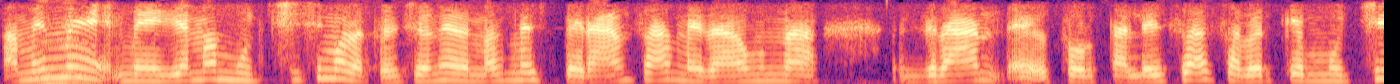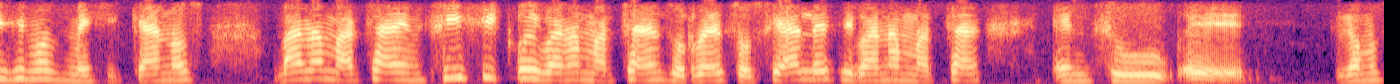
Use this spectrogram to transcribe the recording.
A mí me, me llama muchísimo la atención y además me esperanza, me da una gran eh, fortaleza saber que muchísimos mexicanos van a marchar en físico y van a marchar en sus redes sociales y van a marchar en su, eh, digamos,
